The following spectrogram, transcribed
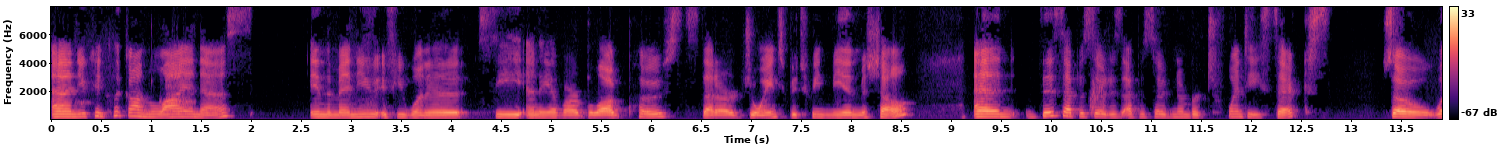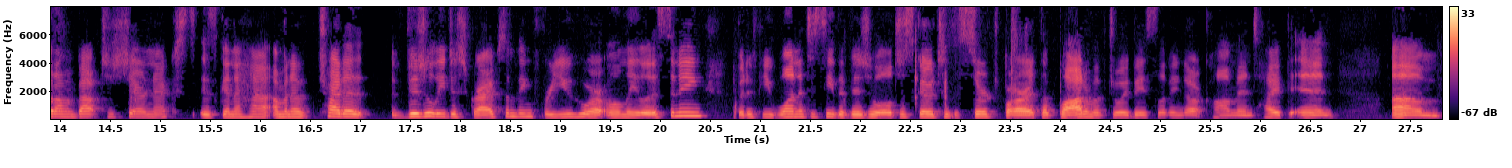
and you can click on lioness in the menu if you want to see any of our blog posts that are joint between me and michelle and this episode is episode number 26. So, what I'm about to share next is going to have, I'm going to try to visually describe something for you who are only listening. But if you wanted to see the visual, just go to the search bar at the bottom of joybasedliving.com and type in, um,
